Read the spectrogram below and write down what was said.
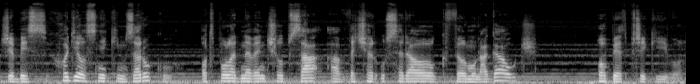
Že bys chodil s někým za ruku, odpoledne venčil psa a večer usedal k filmu na gauč? Opět přikývl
